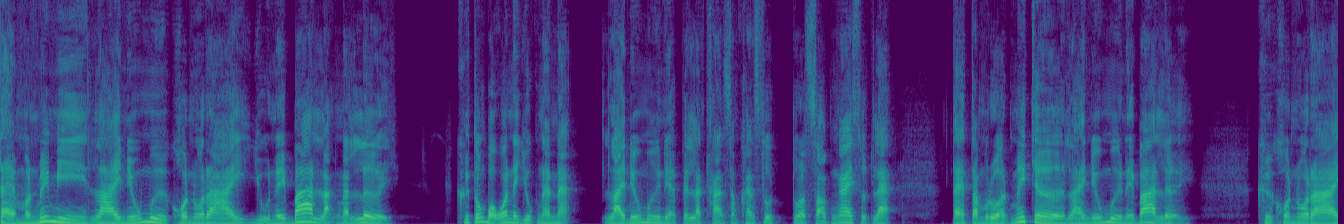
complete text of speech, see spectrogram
แต่มันไม่มีลายนิ้วมือคนร้ายอยู่ในบ้านหลังนั้นเลย คือต้องบอกว่าในยุคนั้นน่ะ ลายนิ้วมือเนี่ยเป็นหลักฐานสำคัญสุดตรวจสอบง่ายสุดและ แต่ตำรวจไม่เจอลายนิ้วมือในบ้านเลย คือคนร้าย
